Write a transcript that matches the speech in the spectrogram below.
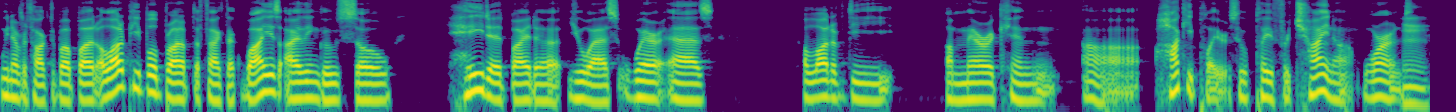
we never talked about but a lot of people brought up the fact that why is eileen gu so hated by the us whereas a lot of the american uh hockey players who played for china weren't. Mm.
